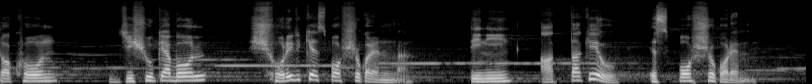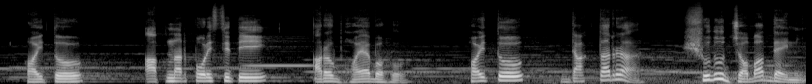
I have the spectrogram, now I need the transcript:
তখন যিশু কেবল শরীরকে স্পর্শ করেন না, তিনি আত্মাকেও স্পর্শ করেন। হয়তো আপনার পরিস্থিতি আরও ভয়াবহ। হয়তো ডাক্তাররা শুধু জবাব দেয়নি,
